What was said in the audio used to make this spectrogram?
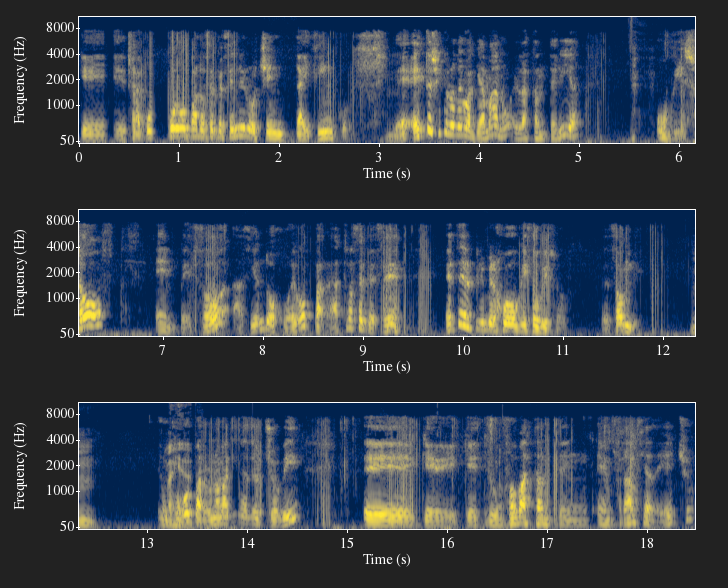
que sacó un juego para CPC en el 85. Mm. Eh, este sí que lo tengo aquí a mano, en la estantería. Ubisoft empezó haciendo juegos para Astra CPC. Este es el primer juego que hizo Ubisoft, de Zombie. Mm. Un juego para una máquina de 8 bits eh, que, triunfó bastante en, Francia, de hecho.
